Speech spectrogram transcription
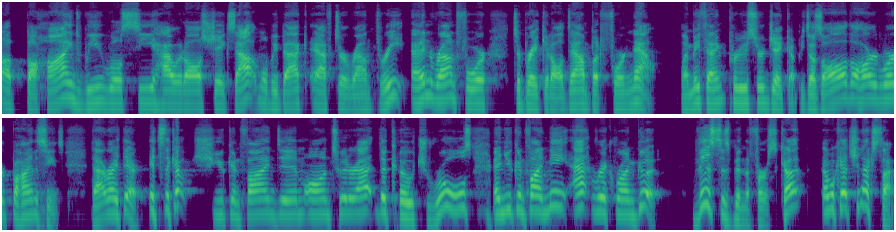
up behind. We will see how it all shakes out. And we'll be back after round three and round four to break it all down. But for now, let me thank producer Jacob. He does all the hard work behind the scenes. That right there. It's the coach. You can find him on Twitter at the coach rules, and you can find me at Rick Run Good. This has been the first cut, and we'll catch you next time.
